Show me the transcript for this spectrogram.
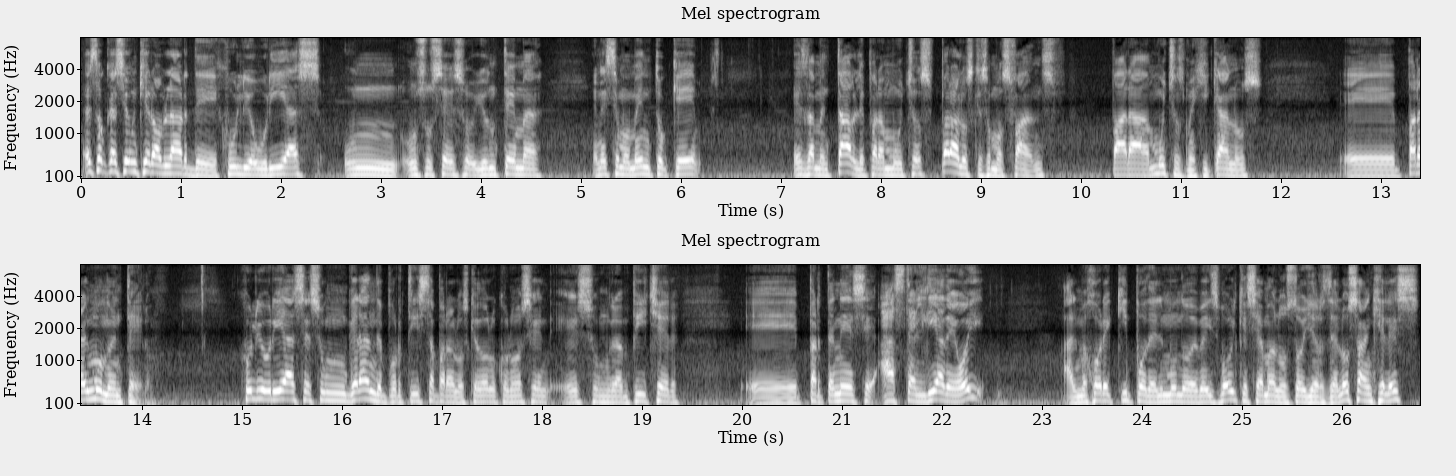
Esta ocasión quiero hablar de Julio Urias, un, suceso y un tema en este momento que es lamentable para muchos, para los que somos fans, para muchos mexicanos, eh, para el mundo entero. Julio Urias es un gran deportista, para los que no lo conocen, es un gran pitcher, eh, pertenece hasta el día de hoy al mejor equipo del mundo de béisbol que se llama los Dodgers de Los Ángeles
